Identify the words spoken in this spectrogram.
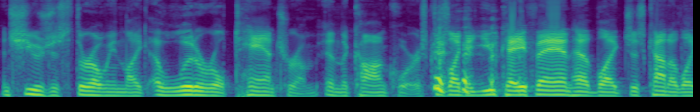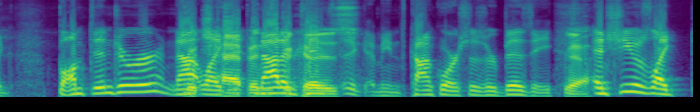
and she was just throwing like a literal tantrum in the concourse because like a UK fan had like just kind of like bumped into her, not Which like not because-. I mean, concourses are busy, Yeah. and she was like,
